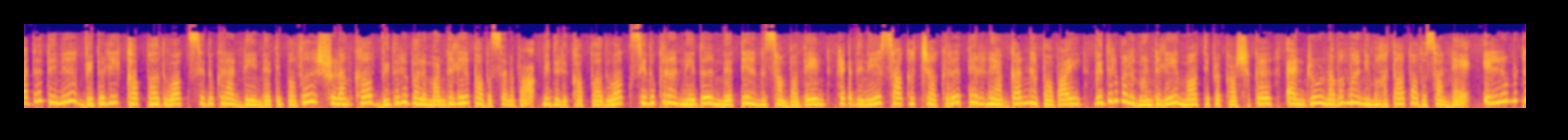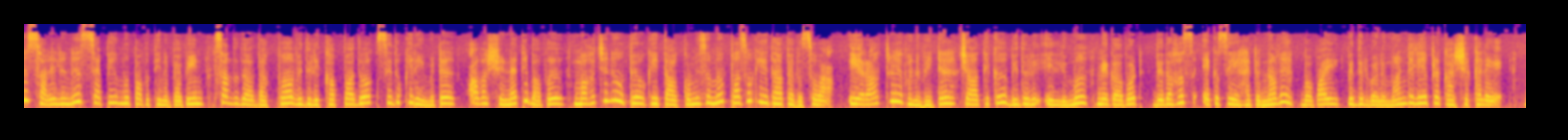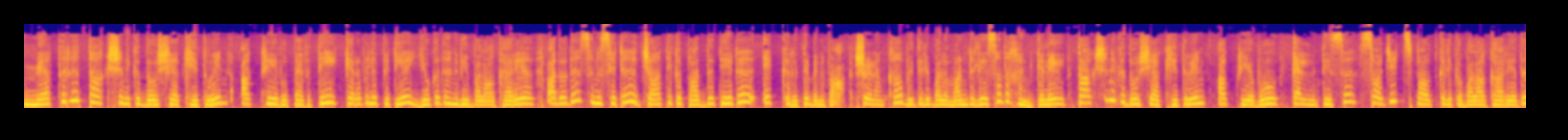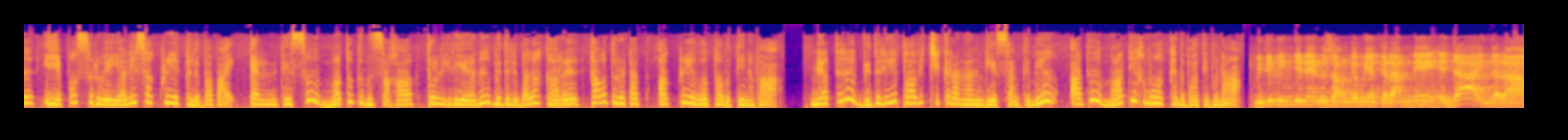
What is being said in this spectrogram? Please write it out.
අද දින විදුලි කප්පාදුවක් සිදු කරන්නේ නැති බව ශ්‍රී ලංකා විදුලි බල මණ්ඩලය පවසනවා. විදුලි කප්පාදුවක් සිදු කරන්නේද නැත යන සම්බන්ධයෙන් හෙට දිනේ සාකච්ඡා කර තීරණයක් ගන්න බවයි විදුලි බල මණ්ඩලයේ මාධ්‍ය ප්‍රකාශක ඇන්ඩ්‍රූ නවමානි මහතා පවසන්නේ. ඉල්ලුමට සරිලන සැපයුම පවතින බැවින් සඳුදා දක්වා විදුලි කප්පාදුවක් සිදු කිරීමට අවශ්‍ය නැති බව මහජන උපයෝගීතා කොමිසම පසුගියදා පැවසුවා. ඊ රාත්‍රිය වන විට ජාතික විදුලි ඉල්ලුම මෙගාවොට් 2669ක් බවයි විදුලි බල මණ්ඩලය ප්‍රකාශ කළේ. මේ අතර තාක්ෂණික දෝෂයක් හේතුවෙන් අක්‍රියව පැවති කෙරවලපිටිය යුගදනවි බලාගාරය අද උදෑසන සිට ජාතික පද්ධතියට එක් කර තිබෙනවා. ශ්‍රී ලංකා විදුලි බල මණ්ඩලය සඳහන් කළේ තාක්ෂණික දෝෂයක් හේතුවෙන් අක්‍රිය වූ කැලණිතිස්ස සොජිට්ස් පෞද්ගලික බලාගාරයද ඊයේ පස්වරුවේ යලි සක්‍රිය කළ බවයි. කැලණිතිස්ස මතුගම සහ තුල්හිරිය යන විදුලි බලාගාර තවදුරටත් අක්‍රියව පවතිනවා. මේ අතර විදුලිය පාවිච්චි කරන්නන්ගේ සංගමය අද මාධ්‍ය හමුවක් ඇඳවා තිබුණා. විදුලි ඉංජිනේරු සංගමය කරන්නේ එදා ඉඳලා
